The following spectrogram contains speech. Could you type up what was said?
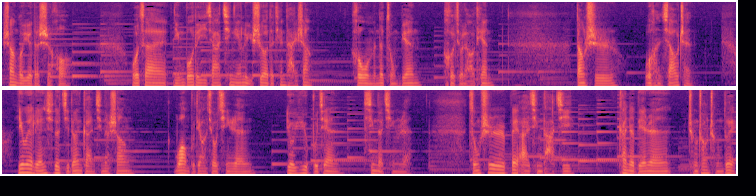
上个月的时候。我在宁波的一家青年旅社的天台上，和我们的总编喝酒聊天。当时我很消沉，因为连续的几段感情的伤，忘不掉旧情人，又遇不见新的情人，总是被爱情打击。看着别人成双成对，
